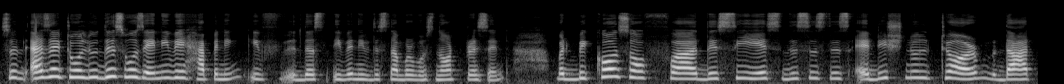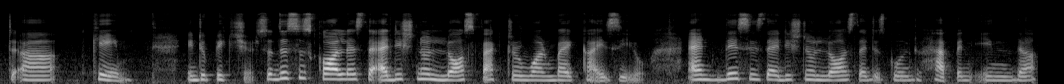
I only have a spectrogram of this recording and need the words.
So, as I told you this was anyway happening if this even if this snubber was not present, but because of uh, this CS this is this additional term that uh, came into picture. So, this is called as the additional loss factor 1 by chi 0 and this is the additional loss that is going to happen in the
